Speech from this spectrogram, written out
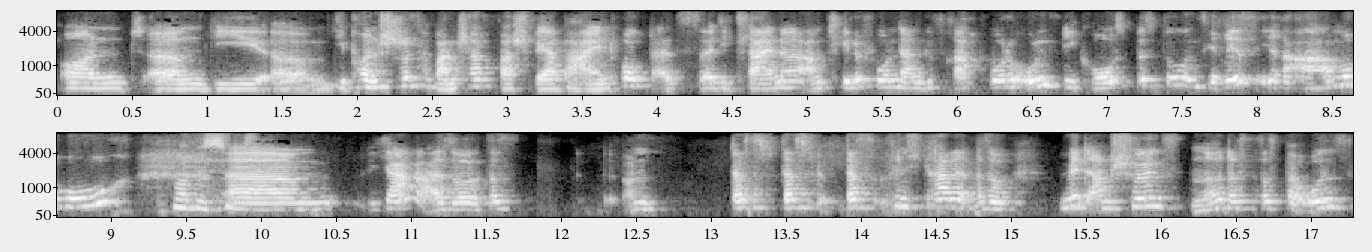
Und ähm, die, ähm, die polnische Verwandtschaft war schwer beeindruckt, als äh, die Kleine am Telefon dann gefragt wurde, und wie groß bist du? Und sie riss ihre Arme hoch. Oh, ähm, ja, also das, und das, das, das finde ich gerade, also mit am schönsten, ne, dass das bei uns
